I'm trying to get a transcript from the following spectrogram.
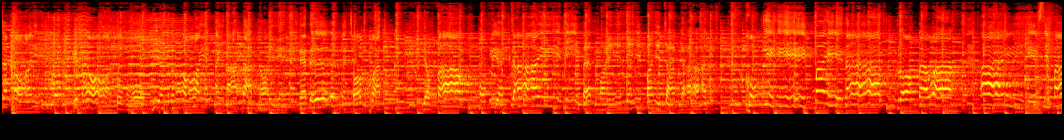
จักหน่อยคิดฮอดตุ่มโหมเพียงน้อยให้นานนานหน่อย แน่เด้อจอมควัน อย่าเฝ้าหกเลี่ยงใจ มีแฟนใหม่นีไปจากกันคงอีกไม่นานรองตาวันอายสิมา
